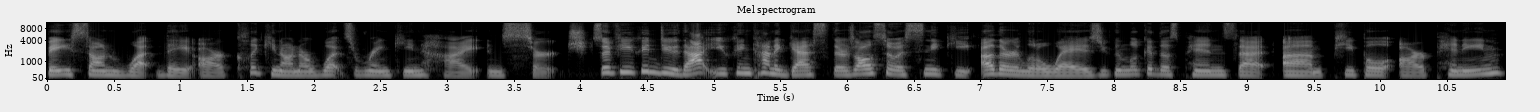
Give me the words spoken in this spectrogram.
based on what they are clicking on or what's ranking high in search. So if you can do that, you can kind of guess. There's also a sneaky other little ways. You can look at those pins that um, people are pinning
